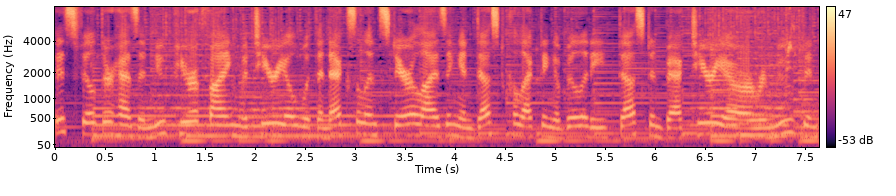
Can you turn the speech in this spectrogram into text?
This filter has a new purifying material with an excellent sterilizing and dust collecting ability. Dust and bacteria are removed and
